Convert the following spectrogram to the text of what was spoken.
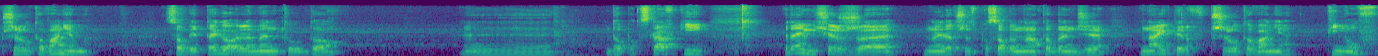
przylutowaniem sobie tego elementu do, yy, do podstawki. Wydaje mi się, że najlepszym sposobem na to będzie najpierw przylutowanie pinów,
